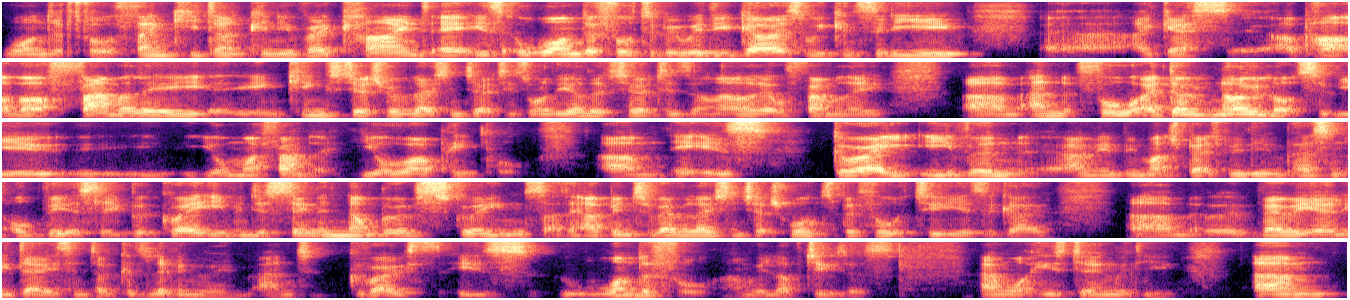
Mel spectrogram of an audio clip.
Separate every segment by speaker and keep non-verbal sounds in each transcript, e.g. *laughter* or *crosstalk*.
Speaker 1: Wonderful. Thank you, Duncan. You're very kind. It is wonderful to be with you guys. We consider you, uh, I guess, a part of our family in King's Church Revelation Church. is one of the other churches in our little family. Um, and for I don't know lots of you, you're my family. You're our people. Um, it is great even i mean it'd be much better with you in person obviously but great even just seeing the number of screens. I think i've been to revelation church once before two years ago um, very early days in duncan's living room and growth is wonderful and we love jesus and what he's doing with you. Um,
